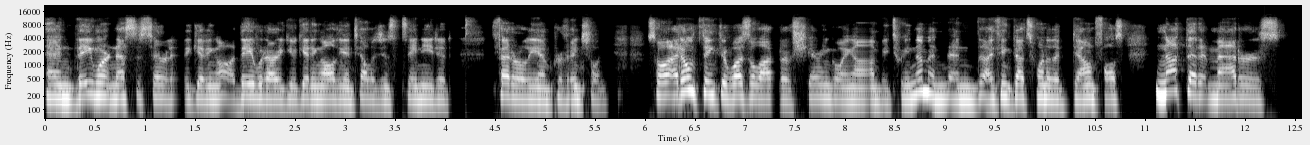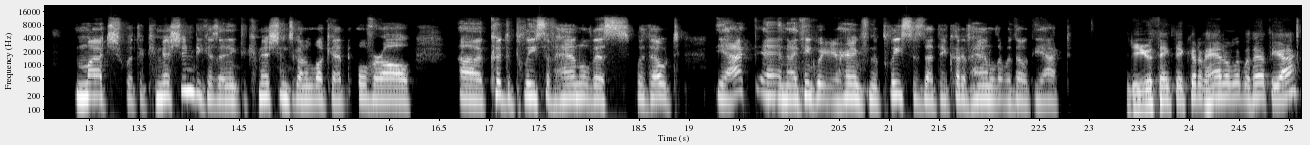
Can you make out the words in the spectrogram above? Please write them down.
and they weren't necessarily getting all they would argue getting all the intelligence they needed federally and provincially so i don't think there was a lot of sharing going on between them and, and i think that's one of the downfalls not that it matters much with the commission because I think the commission is going to look at overall uh, could the police have handled this without the act? And I think what you're hearing from the police is that they could have handled it without the act. Do you think they could have handled it without the act?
